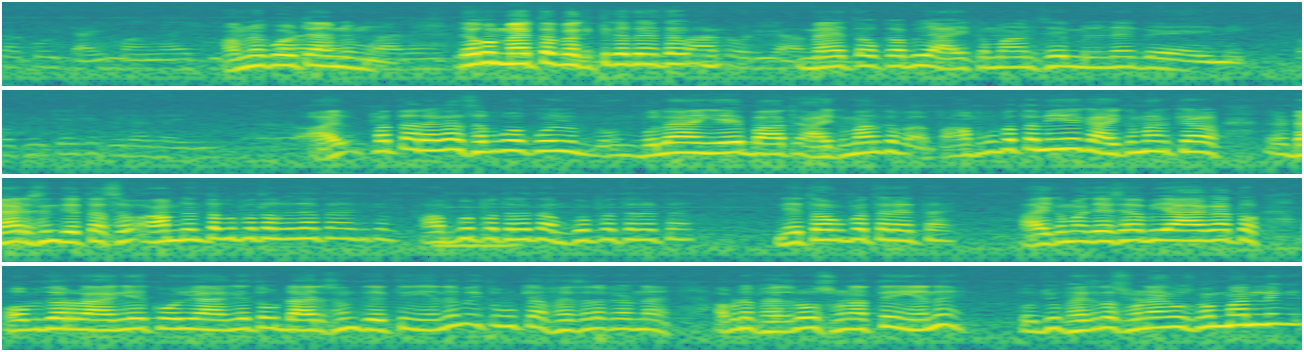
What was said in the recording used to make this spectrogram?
का कोई टाइम मांगा है? हमने कोई टाइम नहीं मांगा। देखो मैं तो व्यक्तिगत मैं तो कभी हाईकमान से मिलने गया ही नहीं तो फिर कैसे फिरा जाएगी हाई- पता रहेगा सबको कोई बुलाएँगे बात हाईकमान का आपको पता नहीं है कि हाईकमान क्या डायरेक्शन देता है सब आम जनता को पता लग जाता है आजकल। आपको पता रहता है हमको पता रहता है नेताओं को पता रहता है। हाईकमान जैसे अभी आएगा तो ऑब्जर्वर आएँगे कोई आएँगे तो डायरेक्शन देते ही है ना भाई तुम क्या फैसला करना है? अपने फैसलों को सुनाते ही है ना तो जो फैसला सुनाएँगे उसको हम मान लेंगे।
